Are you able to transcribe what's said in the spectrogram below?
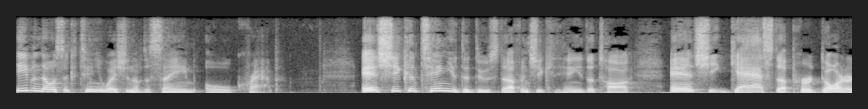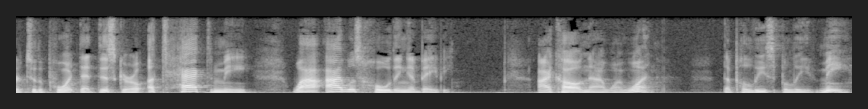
even though it's a continuation of the same old crap. And she continued to do stuff and she continued to talk and she gassed up her daughter to the point that this girl attacked me while I was holding a baby. I called 911. The police believed me.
